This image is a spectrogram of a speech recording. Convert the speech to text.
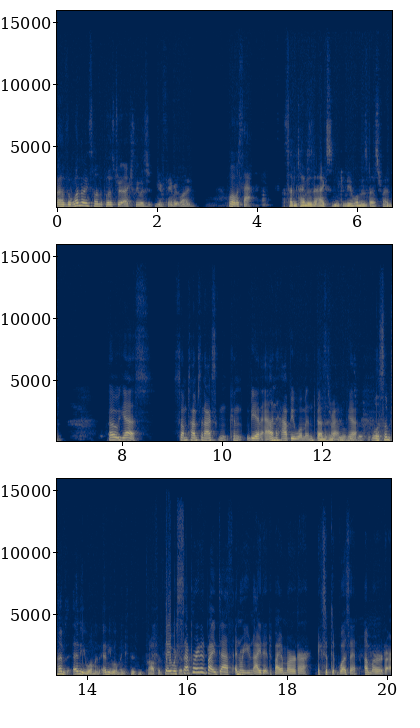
Uh, the one that I saw on the poster actually was your favorite line. What was that? Sometimes an accident can be a woman's best friend. Oh, yes. Sometimes an accident can be an unhappy woman's best Unhappy friend. woman's Yeah. best friend. Well, sometimes any woman, any woman can profit. They were separated by death and reunited by a murder, except it wasn't a murder.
